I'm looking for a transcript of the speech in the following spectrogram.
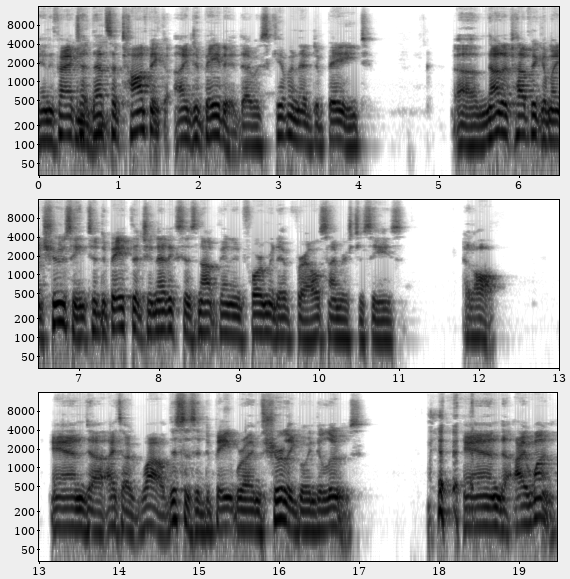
And in fact, mm-hmm. that's a topic I debated. I was given a debate um, not a topic of my choosing, to debate that genetics has not been informative for Alzheimer's disease at all. And uh, I thought, wow, this is a debate where I'm surely going to lose. and I won.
